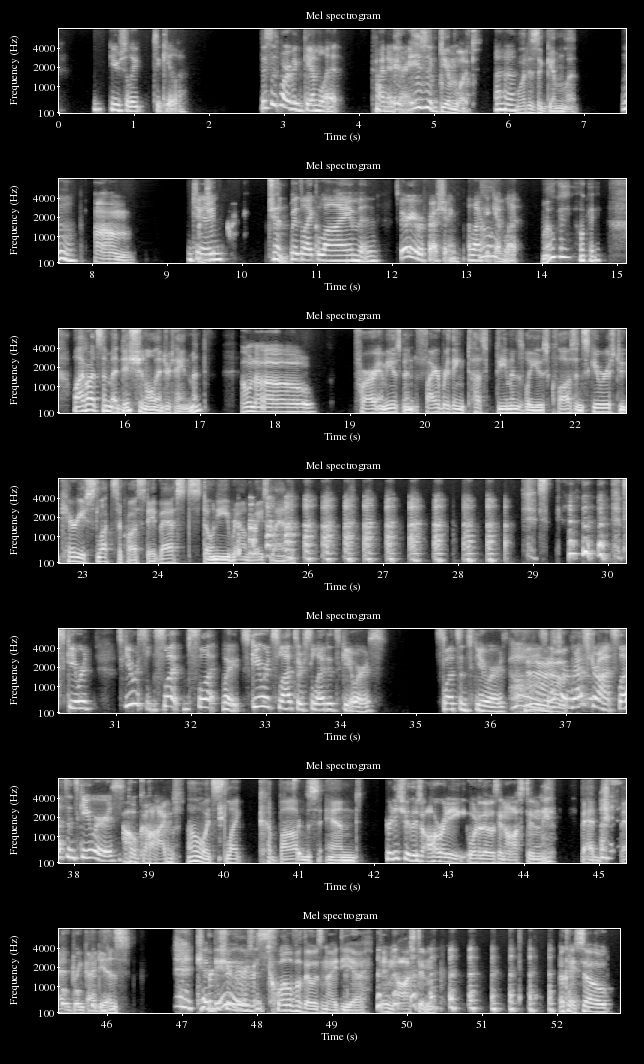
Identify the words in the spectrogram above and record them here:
usually tequila. This is more of a gimlet kind of It drink. is a gimlet. uh-huh. What is a gimlet? Mm, Um, gin, gin Gin. with like lime, and it's very refreshing. I like a Oh. gimlet. Okay, okay. Well, I brought some additional entertainment. oh no. For our amusement, fire breathing tusk demons will use claws and skewers to carry sluts across a vast, stony, round wasteland. skewered, skewered, slut, slut. Wait, skewered sluts or sledded skewers? Sluts and skewers. no, no, That's no. our restaurant, sluts and skewers. Oh god. Oh, it's like kebabs and Pretty sure there's already one of those in Austin. bad, bad drink ideas. Pretty sure there's 12 of those in idea in Austin. okay, so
